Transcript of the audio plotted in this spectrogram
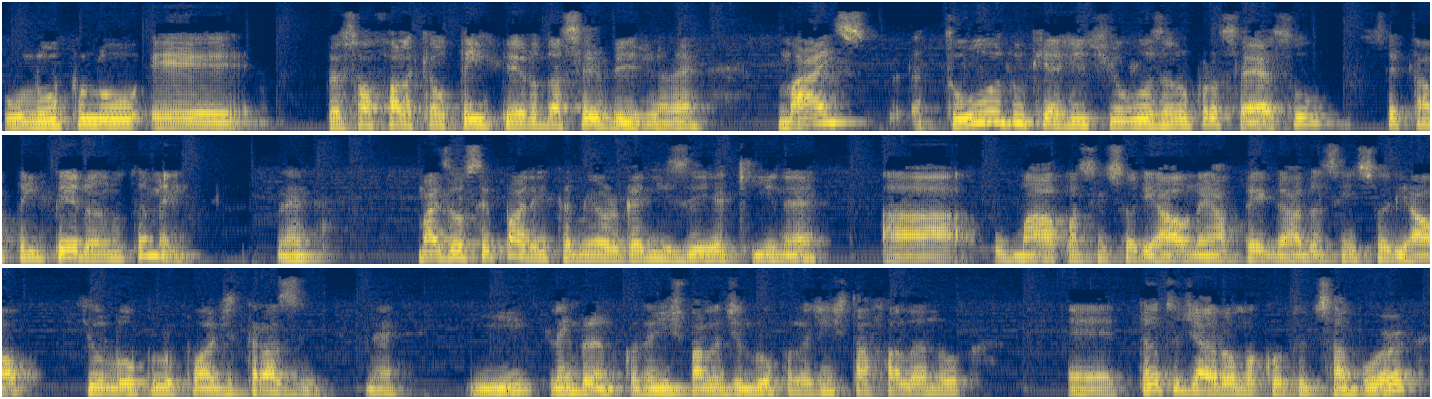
O lúpulo, é, o pessoal fala que é o tempero da cerveja, né? Mas tudo que a gente usa no processo, você está temperando também, né? Mas eu separei também, organizei aqui, né? A, o mapa sensorial, né? A pegada sensorial que o lúpulo pode trazer, né? E lembrando, quando a gente fala de lúpulo, a gente está falando é, tanto de aroma quanto de sabor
